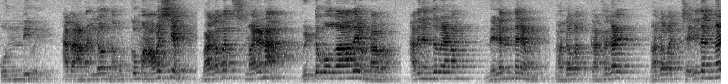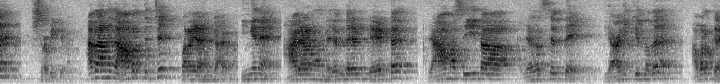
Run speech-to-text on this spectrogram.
പൊന്തി വരും. അതാണല്ലോ നമുക്കും ആവശ്യം. ഭഗവത് സ്മരണ വിട്ടുപോകാതെ ഉണ്ടാവണം. അതിനെന്ത് വേണം? നിരന്തരം ഭഗവത് കഥകൾ ഭഗവത് ചരിതങ്ങൾ ശ്രവിക്കണം. അതാണ് ഇത് ആവർത്തിച്ച് പറയാൻ കാരണം. ഇങ്ങനെ ആരാണോ നിരന്തരം കേട്ട് രാമസീത രഹസ്യത്തെ ധ്യാനിക്കുന്നത് അവർക്ക്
